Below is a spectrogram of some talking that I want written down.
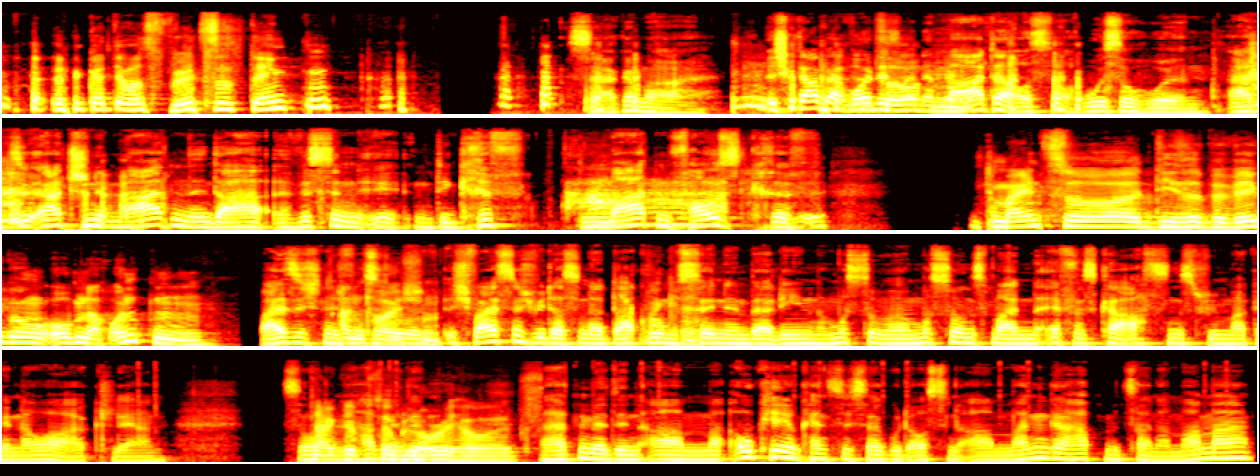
Könnt ihr was Böses denken? Sage mal. Ich glaube, er wollte So. seine Mate aus der Hose holen. Er hat, er hat schon den Maten in der, wissen, den Griff, den Ah. Maten-Faustgriff. Du meinst so diese Bewegung oben nach unten? Weiß ich nicht. Antäuschen. Du, ich weiß nicht, wie das in der Darkroom-Szene in Berlin. Da musst du, musst du uns mal einen FSK 18 Stream mal genauer erklären. So, Da gibt's wir Glory den, Holes. Da hatten wir den armen Mann. Okay, du kennst dich sehr gut aus, den armen Mann gehabt mit seiner Mama.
